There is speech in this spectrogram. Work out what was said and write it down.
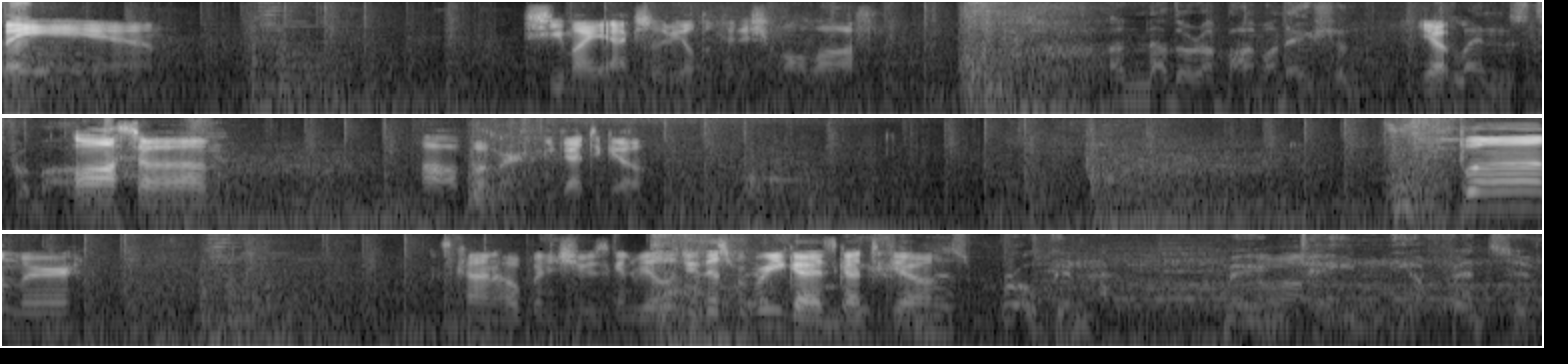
Bam! She might actually be able to finish them all off. Another abomination. Yep. Cleansed from our Awesome! Oh, bummer. You got to go. Bummer! Kind of hoping she was going to be able to do this before you guys got to go. Broken. Oh, well. The offensive.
